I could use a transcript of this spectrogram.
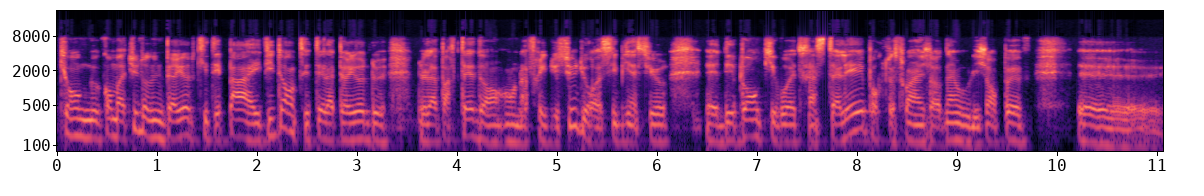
qui ont combattu dans une période qui n'était pas évidente. C'était la période de, de l'apartheid en, en, Afrique du Sud. Il y aura aussi bien sûr euh, des bancs qui vont être installés pour que ce soit un jardin où les gens peuvent euh,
